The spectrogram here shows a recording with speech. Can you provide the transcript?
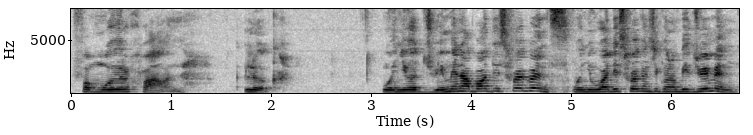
from Royal Crown. Look, when you're dreaming about this fragrance, when you wear this fragrance, you're going to be dreaming.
